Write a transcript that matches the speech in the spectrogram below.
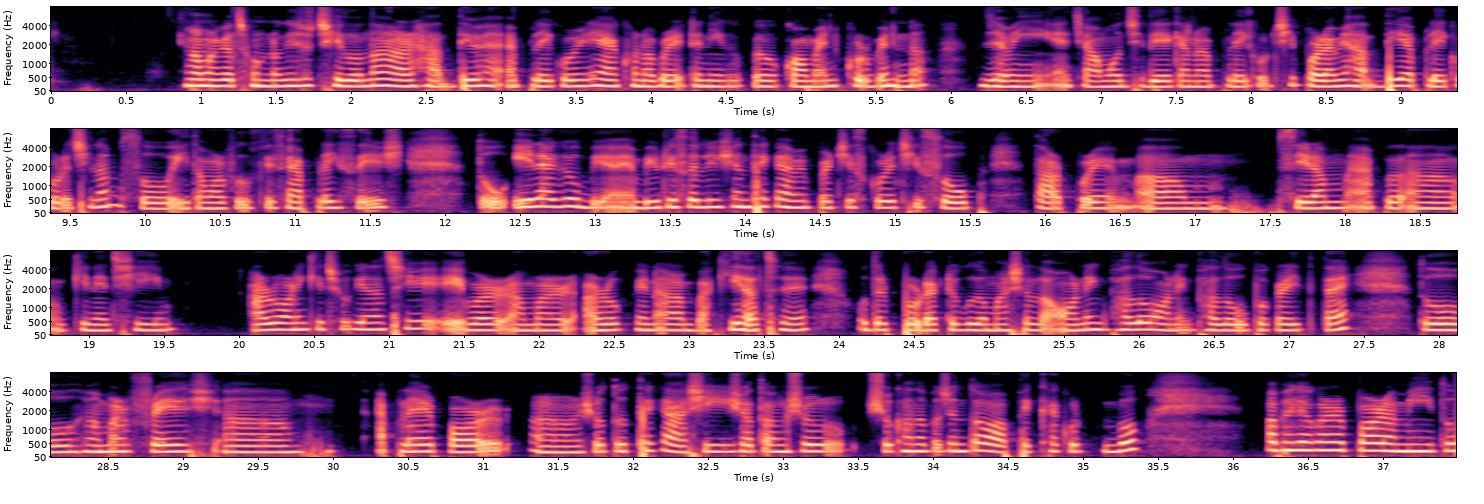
আমার কাছে অন্য কিছু ছিল না আর হাত দিয়েও অ্যাপ্লাই করিনি। এখন আবার এটা নিয়ে কমেন্ট করবেন না যে আমি চামচ দিয়ে কেন অ্যাপ্লাই করছি। পরে আমি হাত দিয়ে অ্যাপ্লাই করেছিলাম সো এই তো আমার ফুল ফেসে অ্যাপ্লাই শেষ। তো এর আগেও বিউটি সলিউশন থেকে আমি পারচেস করেছি সোপ তারপরে সিরাম অ্যাপ কিনেছি আরও অনেক কিছু কিনেছি। এবার আমার আরও কেনা বাকি আছে। ওদের প্রোডাক্টগুলো মাসাল্লাহ অনেক ভালো অনেক ভালো উপকারিতা দেয়। তো আমার ফ্রেশ অ্যাপ্লাইয়ের পর সত্তর থেকে আশি শতাংশ শুকানো পর্যন্ত অপেক্ষা করব। অপেক্ষা করার পর আমি তো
